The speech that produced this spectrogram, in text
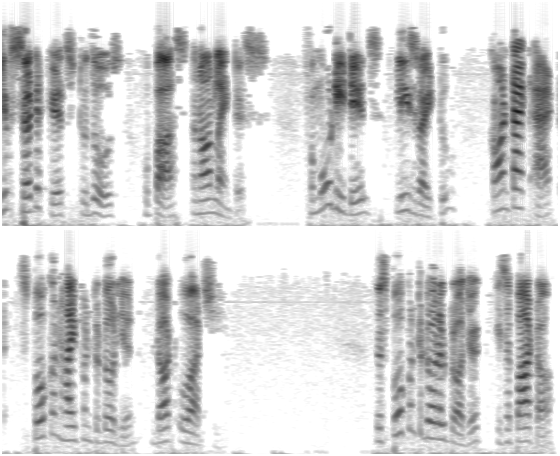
gives certificates to those who pass an online test. For more details, please write to contact at spoken-tutorial.org. The Spoken Tutorial project is a part of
